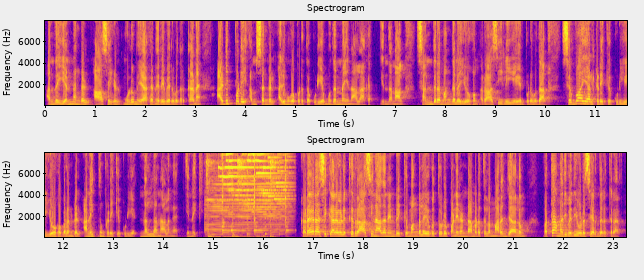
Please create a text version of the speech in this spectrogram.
அந்த எண்ணங்கள் ஆசைகள் முழுமையாக நிறைவேறுவதற்கான அடிப்படை அம்சங்கள் அறிமுகப்படுத்தக்கூடிய முதன்மை நாளாக இந்த நாள். சந்திர மங்கள யோகம் ராசியிலேயே ஏற்படுவதால் செவ்வாயால் கிடைக்கக்கூடிய யோக பலன்கள் அனைத்தும் கிடைக்கக்கூடிய நல்ல நாளுங்க இன்னைக்கு. கடகராசிக்காரர்களுக்கு ராசிநாதன் இன்றைக்கு மங்கள யோகத்தோடு பன்னிரெண்டாம் இடத்துல மறைஞ்சாலும் பத்தாம் அதிபதியோடு சேர்ந்திருக்கிறார்.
